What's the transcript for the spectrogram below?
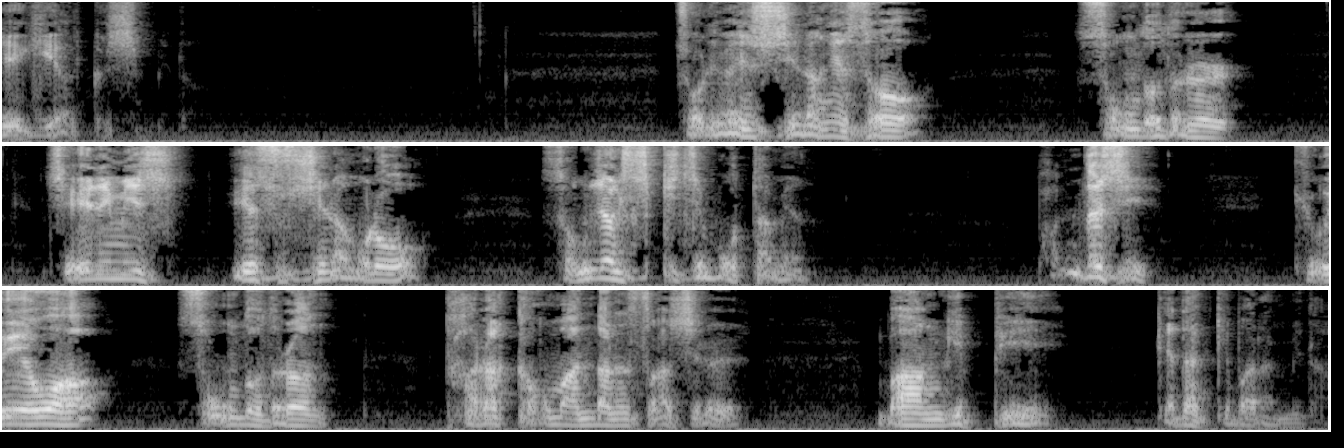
회개할 것입니다. 조림의 신앙에서 성도들을 재림이 예수 신앙으로 성장시키지 못하면 반드시 교회와 성도들은 타락하고 만다는 사실을 마음 깊이 깨닫기 바랍니다.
